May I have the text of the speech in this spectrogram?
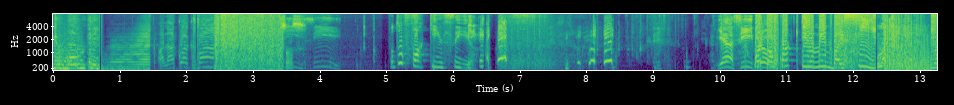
You monkey! Allahu Akbar. Sås. See. Vadå fucking se? Yeah, see, bro. What the fuck do you mean by see? You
